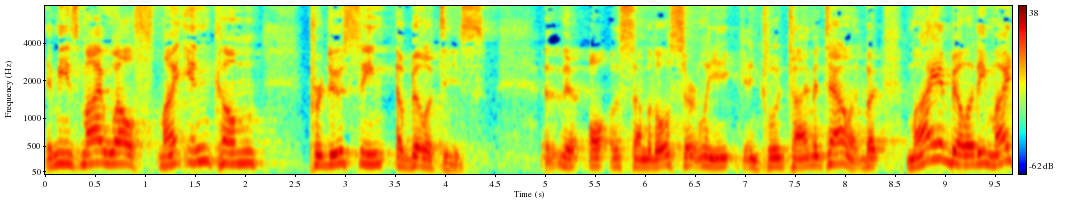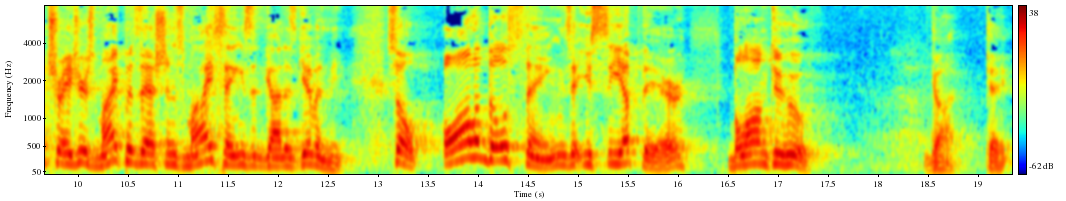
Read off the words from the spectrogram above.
It means my wealth, my income producing abilities. Some of those certainly include time and talent, but my ability, my treasures, my possessions, my things that God has given me. So, all of those things that you see up there belong to who? God. Okay.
